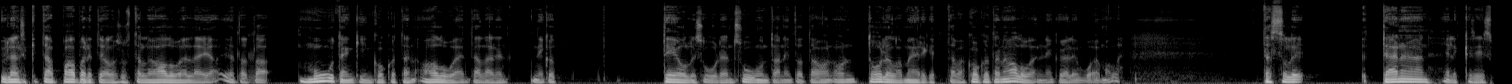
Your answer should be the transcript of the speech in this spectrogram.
yleensäkin tämä paperiteollisuus tälle alueelle ja, ja tota, muutenkin koko tämän alueen tällainen niin teollisuuden suunta niin tota, on, on todella merkittävä koko tämän alueen niin elinvoimalle. Tässä oli tänään, eli siis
